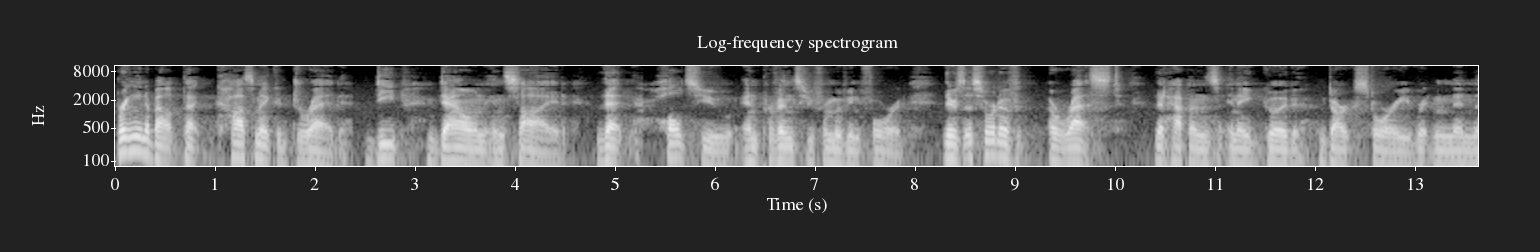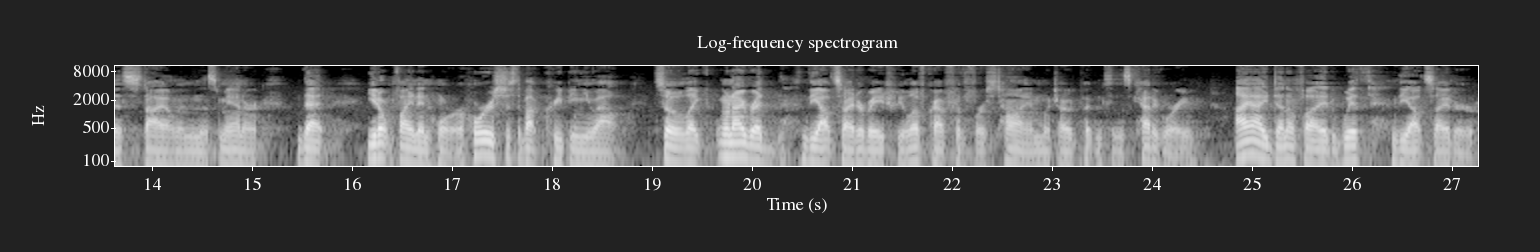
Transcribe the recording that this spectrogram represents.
bringing about that cosmic dread deep down inside that halts you and prevents you from moving forward. There's a sort of arrest that happens in a good dark story written in this style and in this manner that you don't find in horror. Horror is just about creeping you out. So, like, when I read The Outsider by H.P. Lovecraft for the first time, which I would put into this category, I identified with The Outsider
